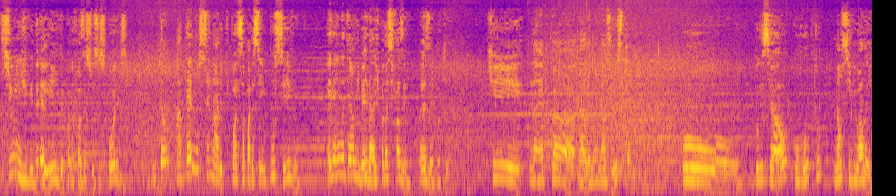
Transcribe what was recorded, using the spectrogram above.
se o indivíduo é livre para fazer suas escolhas, então até no cenário que pode parecer impossível, ele ainda tem a liberdade para se fazer. Por exemplo aqui, que na época da Alemanha nazista, o policial corrupto não seguiu a lei.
